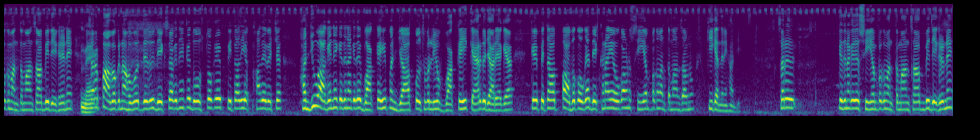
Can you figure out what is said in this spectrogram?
ਭਗਵੰਤ ਮਾਨ ਸਾਹਿਬ ਵੀ ਦੇਖ ਰਹੇ ਨੇ। ਸਰ ਭਾਵਕ ਨਾ ਹੋਵੋ। ਜੇ ਤੁਸੀਂ ਦੇਖ ਸਕਦੇ ਹੋ ਕਿ ਦੋਸਤੋ ਕਿ ਪਿਤਾ ਦੀ ਅੱਖਾਂ ਦੇ ਵਿੱਚ ਹੰਝੂ ਆ ਗਏ ਨੇ ਕਿਤੇ ਨਾ ਕਿਤੇ ਵਾਕਈ ਹੀ ਪੰਜਾਬ ਪੁਲਿਸ ਵੱਲੋਂ ਵਾਕਈ ਹੀ ਕਹਿਰ ਗੁਜ਼ਾਰਿਆ ਗਿਆ ਕਿ ਪਿਤਾ ਭਾਵਕ ਹੋ ਗਿਆ ਦੇਖਣਾ ਇਹ ਹੋਗਾ ਹੁਣ ਸੀਐਮ ਭਗਵੰਤ ਮਾਨ ਸਾਹਿਬ ਨੂੰ ਕੀ ਕਹਿੰਦੇ ਨੇ ਹਾਂਜੀ। ਸਰ ਕਿਤੇ ਨਾ ਕਿਤੇ ਸੀਐਮ ਭਗਵੰਤ ਮਾਨ ਸਾਹਿਬ ਵੀ ਦੇਖ ਰਹੇ ਨੇ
